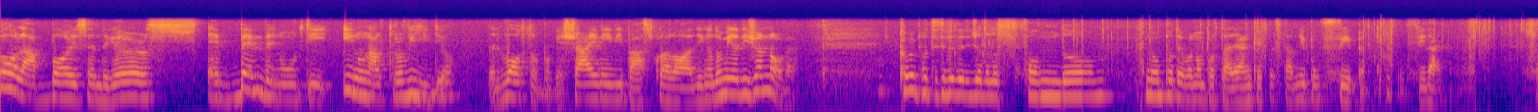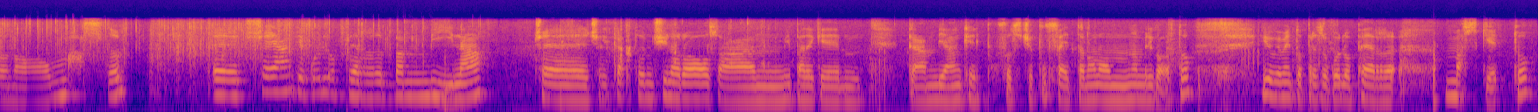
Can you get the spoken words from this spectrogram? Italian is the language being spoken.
Hola boys and girls e benvenuti in un altro video del vostro Poké Shiny di Pasqua Loading 2019 Come potete vedere già dallo sfondo non potevo non portare anche quest'anno i puffi perché i puffi dai sono un must. C'è anche quello per bambina c'è, il cartoncino rosa, mi pare che cambia anche il puffo, se c'è puffetta, no, no, non mi ricordo. Io ovviamente ho preso quello per maschietto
